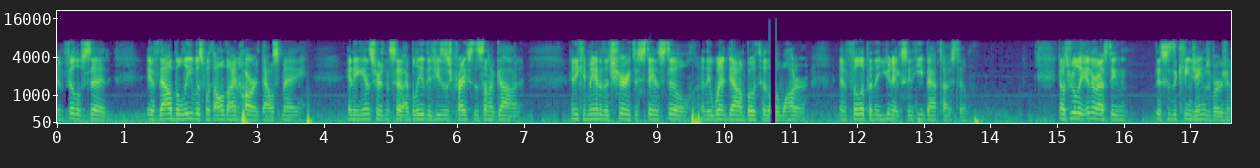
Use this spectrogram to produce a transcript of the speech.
And Philip said, If thou believest with all thine heart, thou may. And he answered and said, I believe that Jesus Christ is the Son of God. And he commanded the chariot to stand still, and they went down both to the water, and Philip and the eunuchs, and he baptized him. Now it's really interesting. This is the King James Version.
